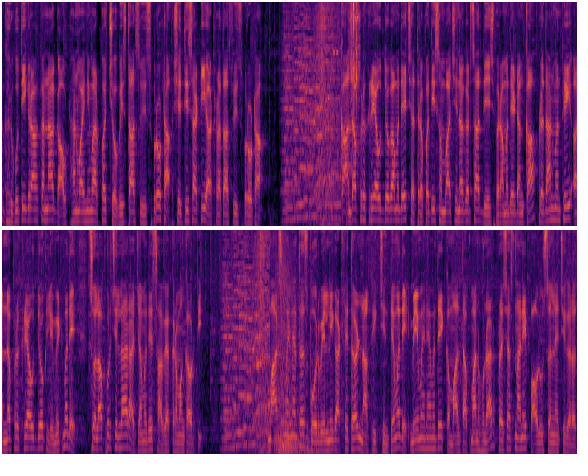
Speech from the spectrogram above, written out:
घरगुती ग्राहकांना गावठाण वाहिनीमार्फत चोवीस तास वीज पुरवठा शेतीसाठी अठरा तास वीज पुरवठा. कांदा प्रक्रिया उद्योगामध्ये छत्रपती संभाजीनगरचा देशभरामध्ये डंका प्रधानमंत्री अन्न प्रक्रिया उद्योग लिमिटमध्ये सोलापूर जिल्हा राज्यामध्ये सहाव्या क्रमांकावरती. मार्च महिन्यातच बोरवेलनी गाठले तर नागरिक चिंतेमध्ये मे महिन्यामध्ये कमाल तापमान होणार प्रशासनाने पाऊल उचलण्याची गरज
